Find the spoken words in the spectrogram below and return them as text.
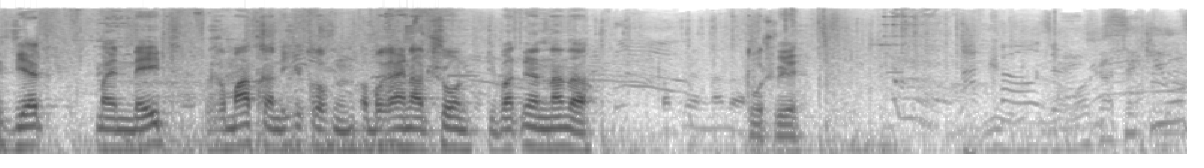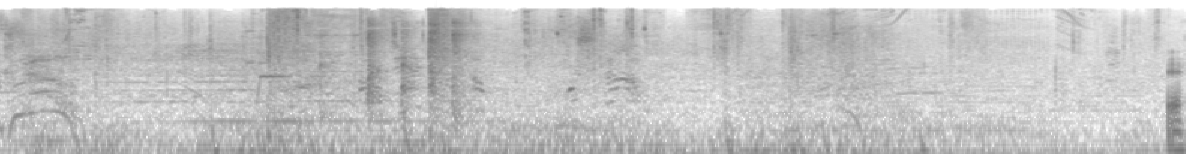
Hä, wie hat mein Nate Ramatra nicht getroffen, aber Reinhard schon. Die waren ineinander. Durchspiel. Okay.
